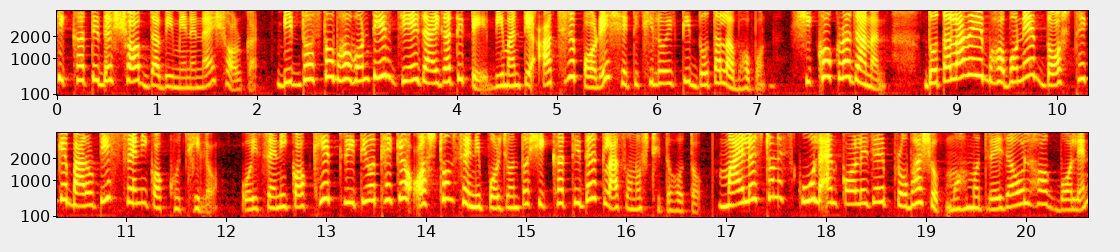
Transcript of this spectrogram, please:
শিক্ষার্থীদের সব দাবি মেনে নেয় সরকার। বিধ্বস্ত ভবনটির যে জায়গাটিতে বিমানটি আছড়ে পড়ে, সেটি ছিল একটি দোতলা ভবন। শিক্ষকরা জানান, দোতলার এই ভবনে দশ থেকে বারোটি শ্রেণীকক্ষ ছিল। ওই শ্রেণীকক্ষে তৃতীয় থেকে অষ্টম শ্রেণি পর্যন্ত শিক্ষার্থীদের ক্লাস অনুষ্ঠিত হতো। মাইলস্টোন স্কুল অ্যান্ড কলেজের প্রভাষক মোহাম্মদ রেজাউল হক বলেন,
